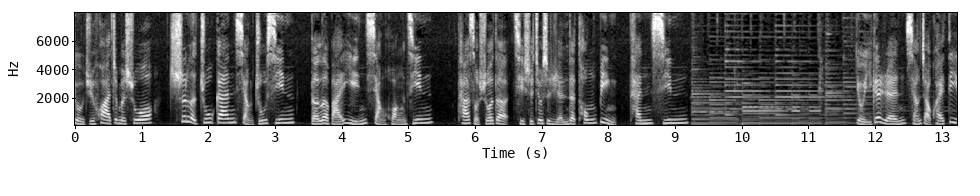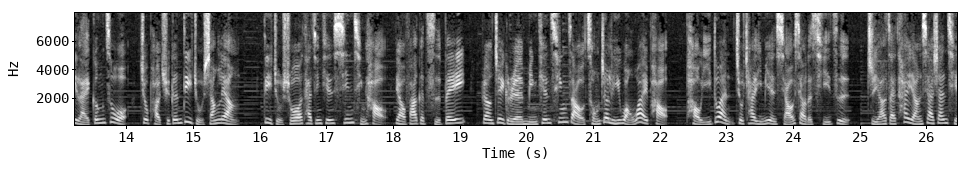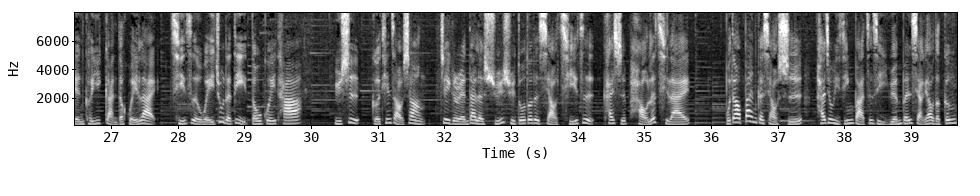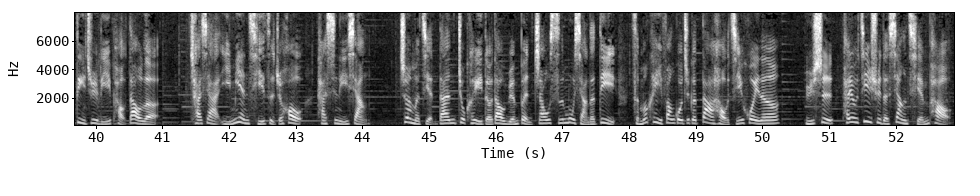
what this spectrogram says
有句话这么说：“吃了猪肝想猪心，得了白银想黄金。”他所说的其实就是人的通病——贪心。有一个人想找块地来耕作，就跑去跟地主商量。地主说他今天心情好，要发个慈悲，让这个人明天清早从这里往外跑，跑一段就差一面小小的旗子。只要在太阳下山前可以赶得回来，棋子围住的地都归他。于是隔天早上，这个人带了许许多多的小旗子，开始跑了起来。不到半个小时，他就已经把自己原本想要的耕地距离跑到了。插下一面旗子之后，他心里想：这么简单就可以得到原本朝思暮想的地，怎么可以放过这个大好机会呢？于是他又继续的向前跑。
